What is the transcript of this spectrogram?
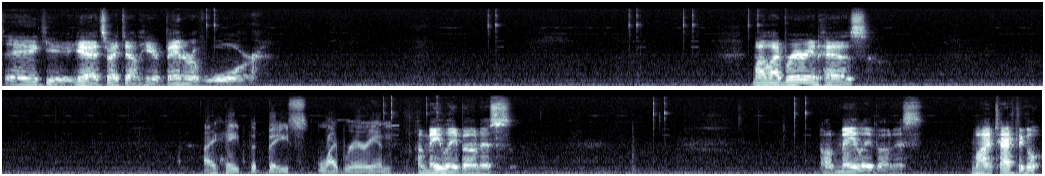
Thank you. Yeah, it's right down here. Banner of War. My librarian has I hate the base librarian. a melee bonus. A melee bonus. My tactical.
